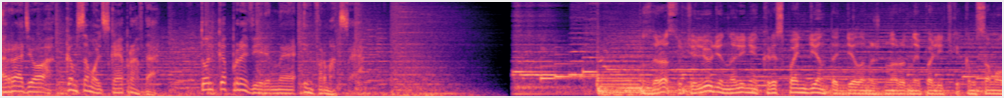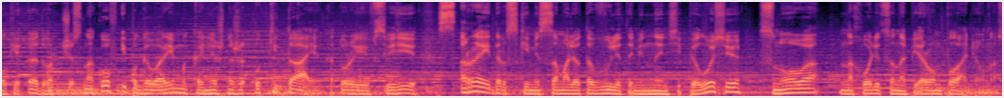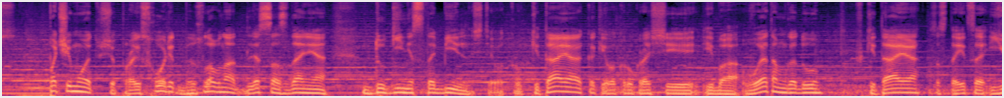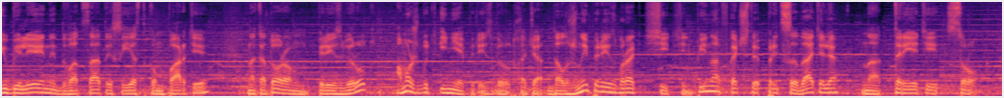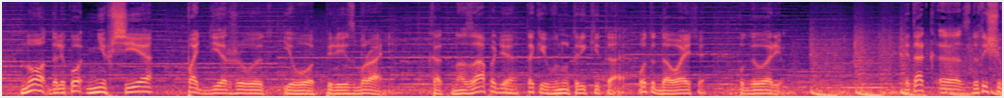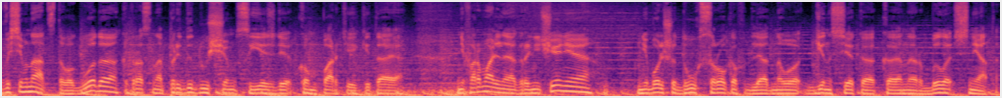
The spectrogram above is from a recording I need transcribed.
Радио «Комсомольская правда». Только проверенная информация. Здравствуйте, люди. На линии корреспондент отдела международной политики комсомолки Эдвард Чесноков. И поговорим мы, конечно же, о Китае, который в связи с рейдерскими самолета-вылетами Нэнси Пелоси снова находится на первом плане у нас. Почему это все происходит? Безусловно, для создания дуги нестабильности вокруг Китая, как и вокруг России, ибо в этом году в Китае состоится юбилейный 20-й съезд Компартии, на котором переизберут, а может быть и не переизберут, хотя должны переизбрать Си Цзиньпина в качестве председателя на третий срок. Но далеко не все поддерживают его переизбрание, как на Западе, так и внутри Китая. Вот и давайте поговорим. Итак, э, с 2018 года, как раз на предыдущем съезде Компартии Китая, неформальное ограничение не больше двух сроков для одного генсека КНР было снято.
